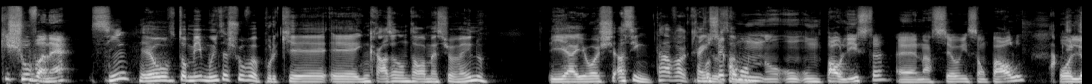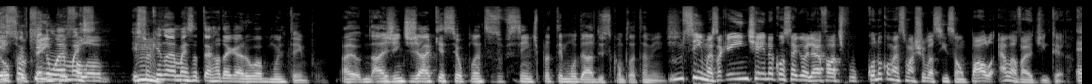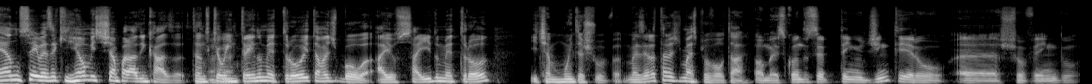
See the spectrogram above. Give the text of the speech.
Que chuva, né? Sim, eu tomei muita chuva, porque eh, em casa não tava mais chovendo. E aí eu achei. Assim, tava caindo. Você, como um, um- um paulista, é, nasceu em São Paulo, olhou Isso pro aqui tempo não é e mais. falou. Isso "Hum, aqui não é mais a terra da garoa há muito tempo. A, a gente já aqueceu planta o suficiente pra ter mudado isso completamente. hum, Sim, mas a gente ainda consegue olhar e falar, tipo, quando começa uma chuva assim em São Paulo, ela vai o dia inteiro. É, eu não sei, mas é que realmente tinha parado em casa. Tanto que eu Uhum. entrei no metrô e tava de boa. Aí eu saí do metrô e tinha muita chuva. Mas era tarde demais pra eu voltar. Ó, mas quando você tem o dia inteiro é, chovendo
